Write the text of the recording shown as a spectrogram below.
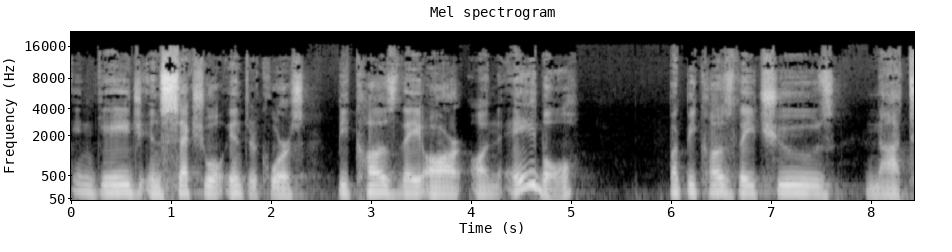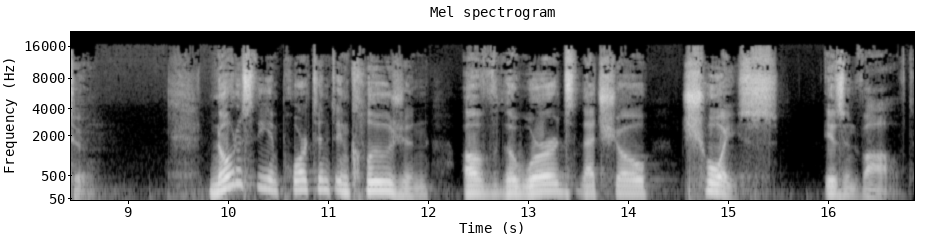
engage in sexual intercourse because they are unable, but because they choose not to. Notice the important inclusion of the words that show choice is involved.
